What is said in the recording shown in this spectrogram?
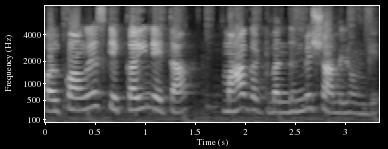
और कांग्रेस के कई नेता महागठबंधन में शामिल होंगे।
